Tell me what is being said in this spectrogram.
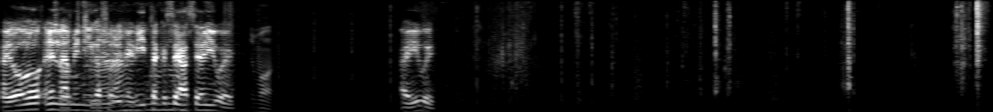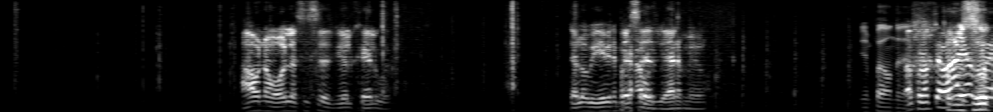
Cayó en la mini gasolinerita que se hace ahí, güey. Ahí, güey. Ah, una bola, sí se desvió el gel, güey. Ya lo vi, viene para acá. a güey. desviarme, güey. Bien para dónde. No, pero no te ¿Cómo vayas, güey. ¿Pa'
